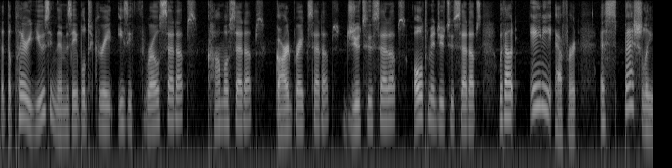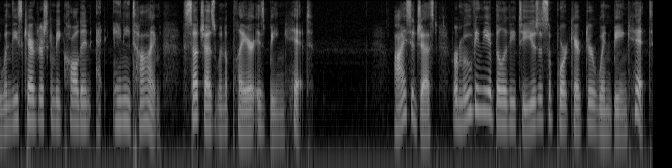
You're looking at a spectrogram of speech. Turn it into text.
that the player using them is able to create easy throw setups, combo setups, guard break setups, jutsu setups, ultimate jutsu setups without any effort, especially when these characters can be called in at any time, such as when a player is being hit. I suggest removing the ability to use a support character when being hit.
